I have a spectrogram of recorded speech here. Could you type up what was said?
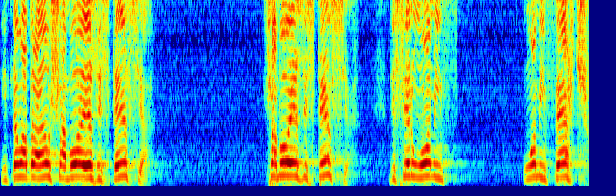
Então Abraão chamou a existência, chamou a existência de ser um homem, um homem fértil.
